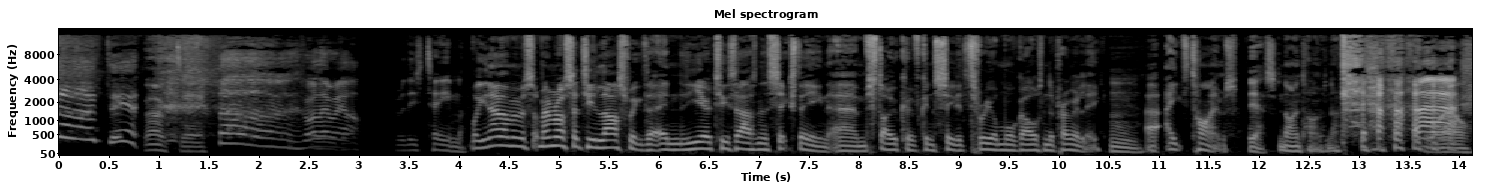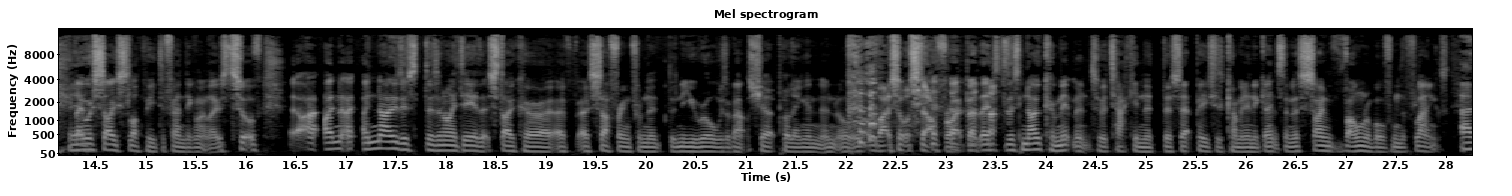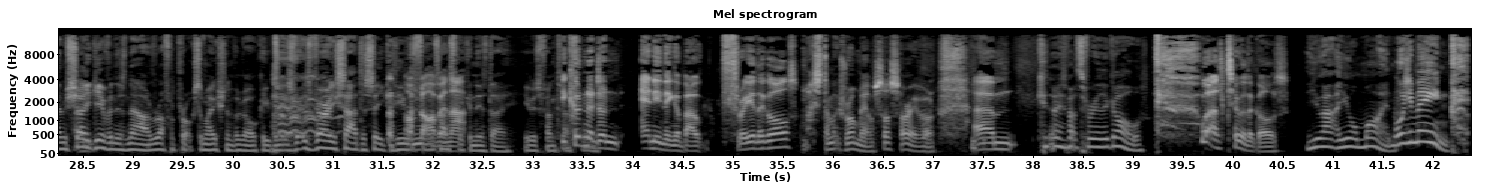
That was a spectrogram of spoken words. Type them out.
oh dear. Oh dear. Well, there we are. With his team. Well, you know, I remember, remember I said to you last week that in the year 2016, um, Stoke have conceded three or more goals in the Premier League uh, eight times. Yes. Nine times now. Wow. They were so sloppy defending like those. Sort of, I, I, I know there's there's an idea that Stoke are, are, are suffering from the, the new rules about shirt pulling and, and all, all that sort of stuff, right? But there's, there's no commitment to attacking the, the set pieces coming in against them. They're so vulnerable from the flanks. Um, Shay Given is now a rough approximation of a goalkeeper. It's, it's very sad to see because he was I'm fantastic in his day. He was fantastic. He couldn't have done anything about three of the goals. My stomach's rumbling. I'm so sorry, everyone. Um, Couldn't do anything about three of the goals. well, two of the goals. Are you out of your mind? What do you mean?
